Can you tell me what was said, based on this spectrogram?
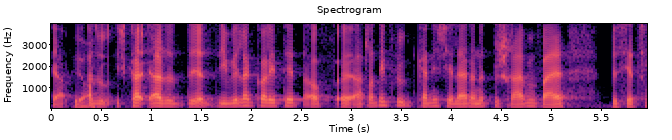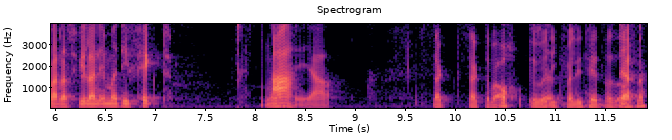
Ja, Ja. also ich kann, also der, die WLAN-Qualität auf äh, Atlantikflügen kann ich dir leider nicht beschreiben, weil bis jetzt war das WLAN immer defekt. Ne? Ah. Ja, Das sagt, sagt aber auch über So. die Qualität was aus, ne?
